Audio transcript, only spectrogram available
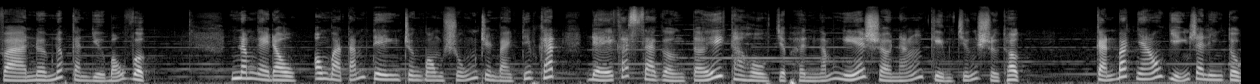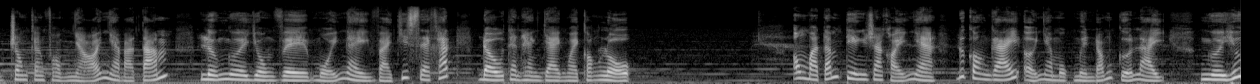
và nơm nấp canh dự báu vật. Năm ngày đầu, ông bà Tám Tiên trưng bông súng trên bàn tiếp khách để khách xa gần tới tha hồ chụp hình ngắm nghía sờ nắng kiểm chứng sự thật. Cảnh bát nháo diễn ra liên tục trong căn phòng nhỏ nhà bà Tám. Lượng người dồn về mỗi ngày vài chiếc xe khách đậu thành hàng dài ngoài con lộ. Ông bà Tám Tiên ra khỏi nhà, đứa con gái ở nhà một mình đóng cửa lại. Người hiếu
